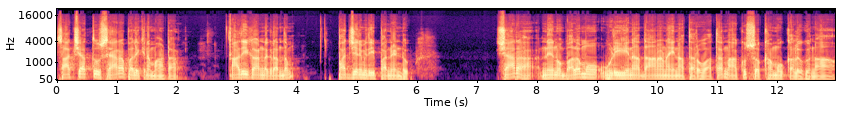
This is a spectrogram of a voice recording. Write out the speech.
సాక్షాత్తు శారా పలికిన మాట ఆదికాండ గ్రంథం పద్దెనిమిది పన్నెండు. శారా నేను బలము ఉడిగిన దాననైన తరువాత నాకు సుఖము కలుగునా.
